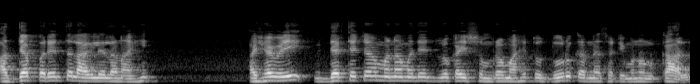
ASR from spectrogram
अद्यापपर्यंत लागलेला नाही. अशावेळी विद्यार्थ्याच्या मनामध्ये जो काही संभ्रम आहे तो दूर करण्यासाठी म्हणून काल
